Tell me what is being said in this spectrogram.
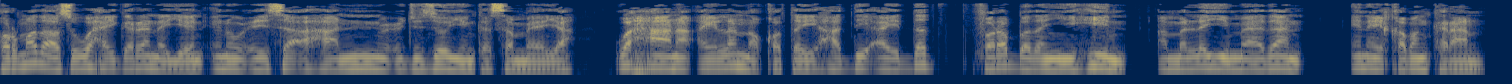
hormadaasu waxay garanayeen inuu ciise ahaa nin mucjisooyinka sameeya waxaana ay la noqotay haddii ay dad fara badan yihiin ama la yimaadaan inay qaban karaan.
